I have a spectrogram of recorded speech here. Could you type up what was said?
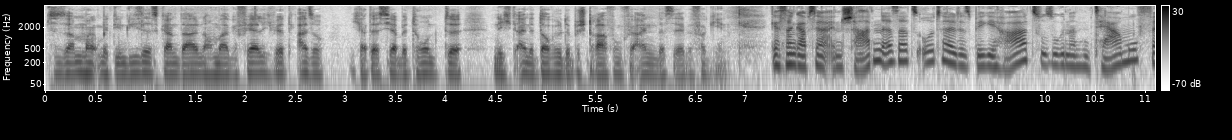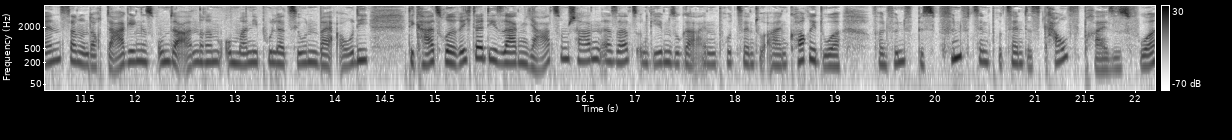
Zusammenhang mit dem Dieselskandal nochmal gefährlich wird. Also ich hatte es ja betont, äh, nicht eine doppelte Bestrafung für ein und dasselbe Vergehen. Gestern gab es ja ein Schadenersatzurteil des BGH zu sogenannten Thermofenstern und auch da ging es unter anderem um Manipulationen bei Audi. Die Karlsruher Richter, die sagen Ja zum Schadenersatz und geben sogar einen prozentualen Korridor von 5 bis 15 Prozent des Kaufpreises vor.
